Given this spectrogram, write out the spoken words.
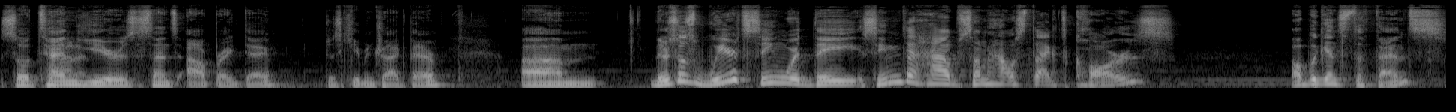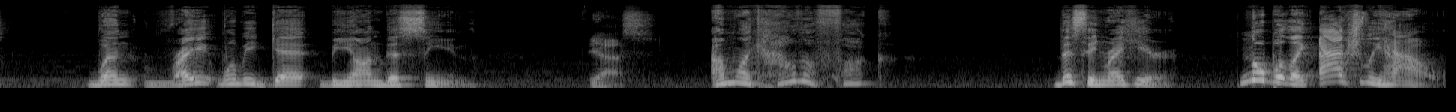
so 10 years since Outbreak Day. Just keeping track there. Um, there's this weird scene where they seem to have somehow stacked cars up against the fence. When right when we get beyond this scene, yes. I'm like, how the fuck? This scene right here. No, but like, actually, how?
